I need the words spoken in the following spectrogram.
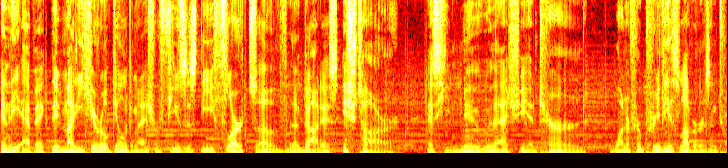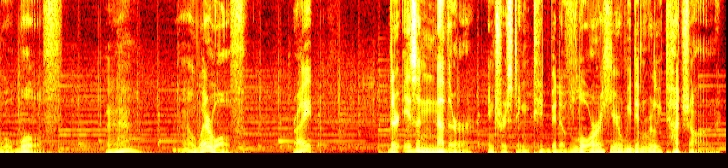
In the epic, the mighty hero Gilgamesh refuses the flirts of the goddess Ishtar, as he knew that she had turned one of her previous lovers into a wolf. A werewolf, right? There is another interesting tidbit of lore here we didn't really touch on.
